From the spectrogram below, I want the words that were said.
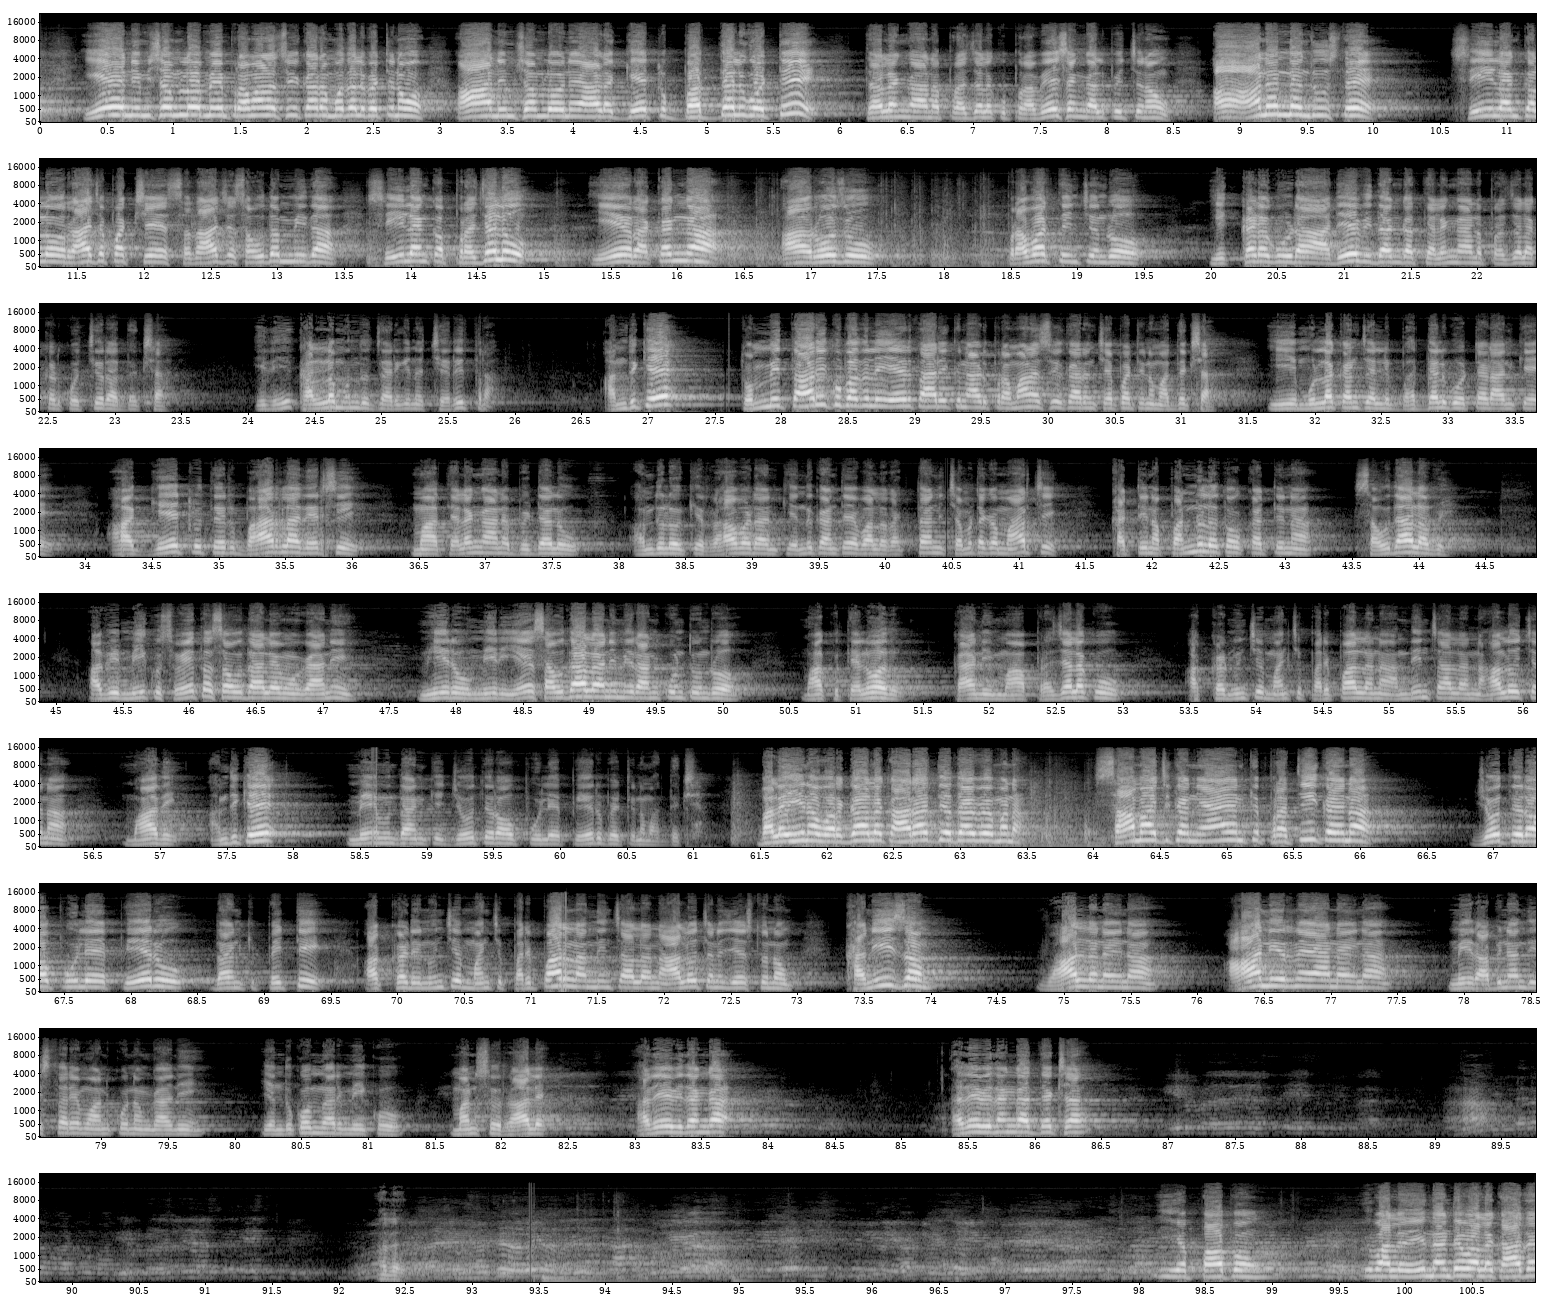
ఏ నిమిషంలో మేము ప్రమాణ స్వీకారం మొదలుపెట్టినామో ఆ నిమిషంలోనే ఆడ గేట్లు బద్దలు కొట్టి తెలంగాణ ప్రజలకు ప్రవేశం కల్పించినాం. ఆ ఆనందం చూస్తే శ్రీలంకలో రాజపక్షే రాజ సౌధం మీద శ్రీలంక ప్రజలు ఏ రకంగా ఆ రోజు ప్రవర్తించినరో ఇక్కడ కూడా అదే విధంగా తెలంగాణ ప్రజలు అక్కడికి వచ్చారు అధ్యక్ష. ఇది కళ్ళ ముందు జరిగిన చరిత్ర. అందుకే తొమ్మిది తారీఖు బదులు ఏడు తారీఖు నాడు ప్రమాణ స్వీకారం చేపట్టిన అధ్యక్ష. ఈ ముళ్ళకంచెల్ని బద్దలు కొట్టడానికే ఆ గేట్లు తెరు బార్లా తెరిచి మా తెలంగాణ బిడ్డలు అందులోకి రావడానికి. ఎందుకంటే వాళ్ళ రక్తాన్ని చెమటగా మార్చి కట్టిన పన్నులతో కట్టిన సౌదాలు అవి. అవి మీకు శ్వేత సౌదాలేమో కానీ మీరు మీరు ఏ సౌదాలని మీరు అనుకుంటున్నారో మాకు తెలియదు కానీ మా ప్రజలకు అక్కడి నుంచి మంచి పరిపాలన అందించాలన్న ఆలోచన మాది. అందుకే మేము దానికి జ్యోతిరావు పూలే పేరు పెట్టినాం అధ్యక్ష. బలహీన వర్గాలకు ఆరాధ్య దైవమన సామాజిక న్యాయానికి ప్రతీకైన జ్యోతిరావు పూలే పేరు దానికి పెట్టి అక్కడి నుంచి మంచి పరిపాలన అందించాలన్న ఆలోచన చేస్తున్నాం. కనీసం వాళ్ళనైనా ఆ నిర్ణయానైనా మీరు అభినందిస్తారేమో అనుకున్నాం కానీ ఎందుకో మరి మీకు మనసు రాలే. అదేవిధంగా అదేవిధంగా అధ్యక్ష. అదే. ఇక పాపం. వాళ్ళ ఏంటంటే వాళ్ళకి ఆధార్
